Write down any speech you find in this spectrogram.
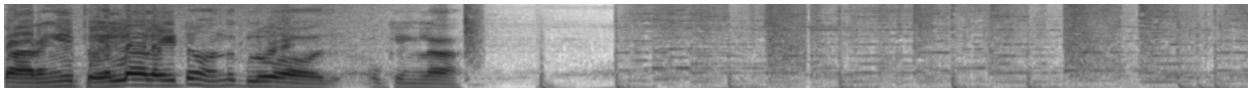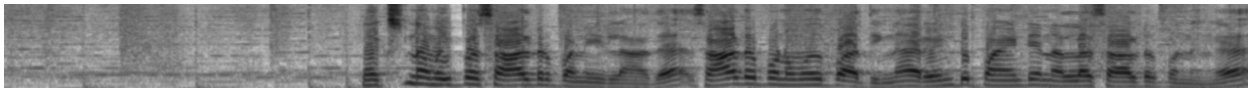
பாருங்கள் இப்போ எல்லா லைட்டும் வந்து க்ளோ ஆகுது. ஓகேங்களா? நெக்ஸ்ட் நம்ம இப்போ சால்டர் பண்ணிடலாம் அதை. சால்டர் பண்ணும்போது பார்த்தீங்கன்னா ரெண்டு பாயிண்ட்டே நல்லா சால்டர் பண்ணுங்கள்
